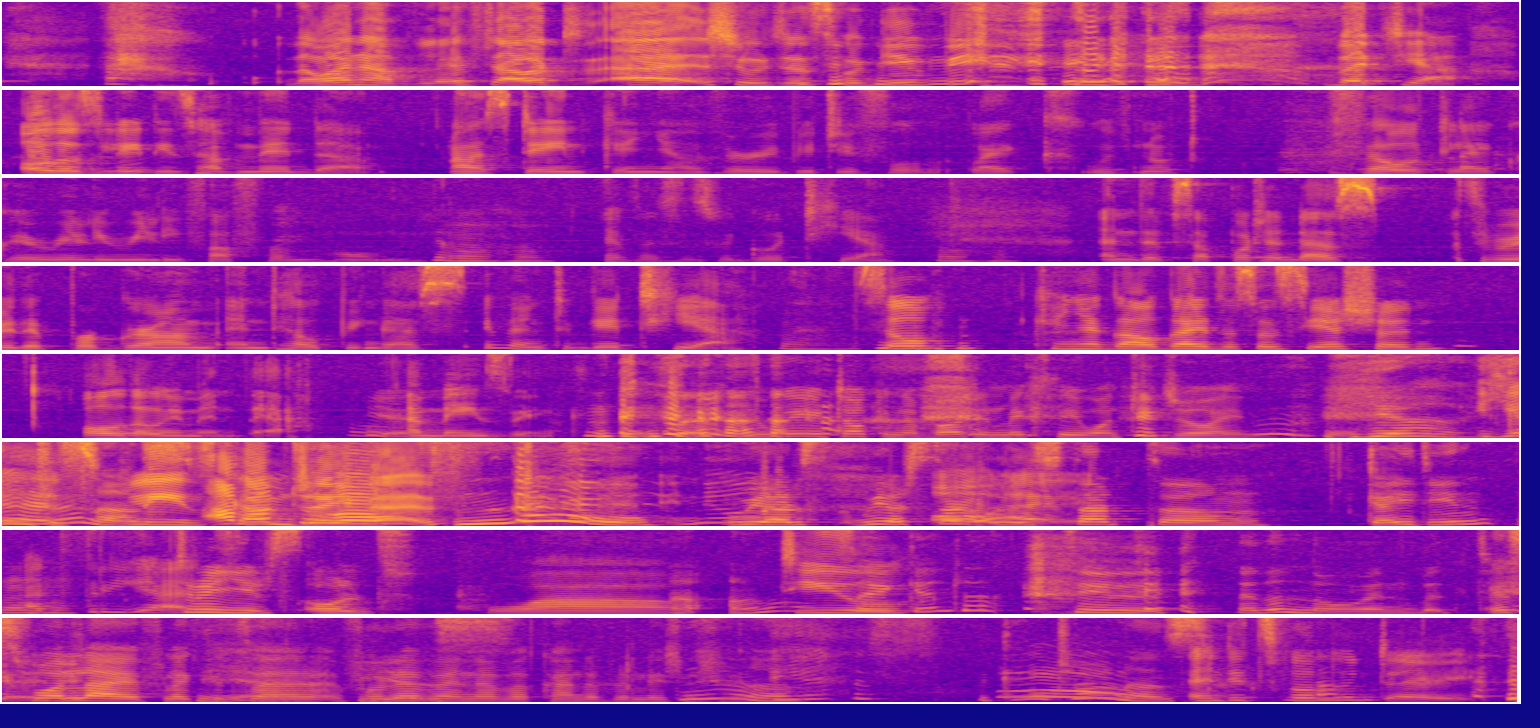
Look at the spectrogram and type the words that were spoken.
The one I've left out, uh, she'll just forgive me. but yeah, all those ladies have made uh, our stay in Kenya very beautiful. Like, we've not felt like we're really, really far from home ever since we got here. And they've supported us through the program and helping us even to get here. So, Kenya Girl Guides Association, all the women there. Yeah. Amazing. the way you're talking about it makes me want to join. Yeah. yes, join please I'm come join all. us. No, No. we are we are start Oh, we I- start um, guiding At three years. three years old. Wow. Uh-uh. Till- So you can just till I don't know when, but till It's for life, like it's a forever Yes. and ever kind of relationship. Yeah. Yes. You can join us. And it's voluntary.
